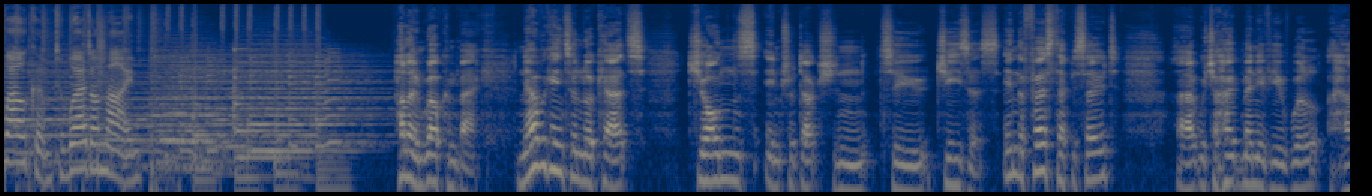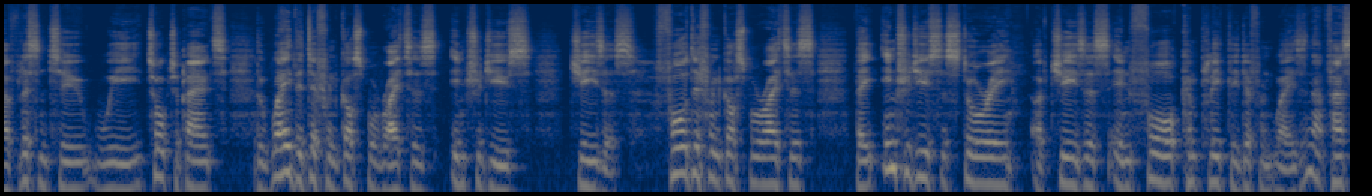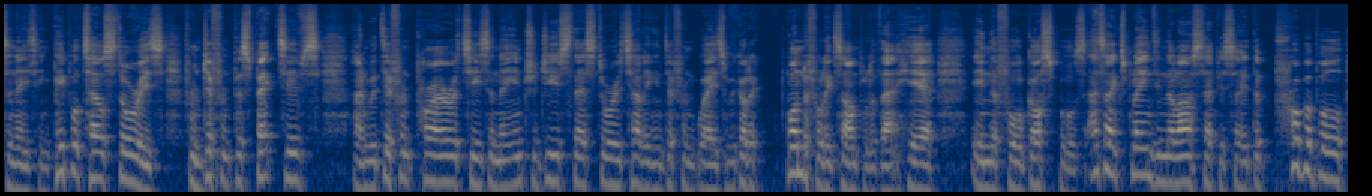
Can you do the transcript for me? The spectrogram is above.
welcome to Word Online. Hello and welcome back. Now we're going to look at John's introduction to Jesus. In the first episode, uh, which I hope many of you will have listened to, we talked about the way the different gospel writers introduce Jesus. Four different gospel writers, they introduce the story of Jesus in four completely different ways. Isn't that fascinating? People tell stories from different perspectives and with different priorities, and they introduce their storytelling in different ways. And we've got a wonderful example of that here in the four Gospels. As I explained in the last episode, the probable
